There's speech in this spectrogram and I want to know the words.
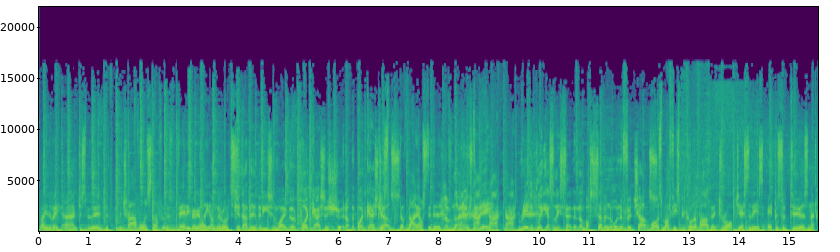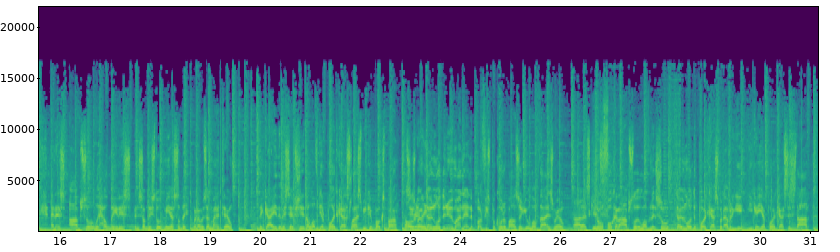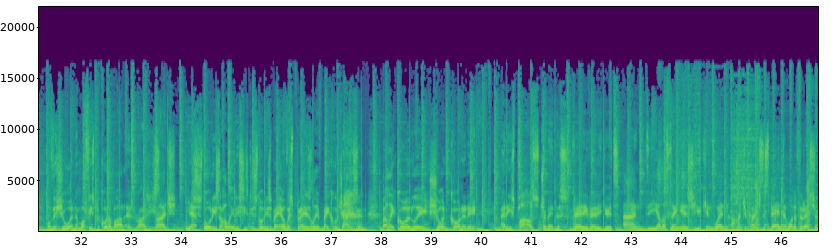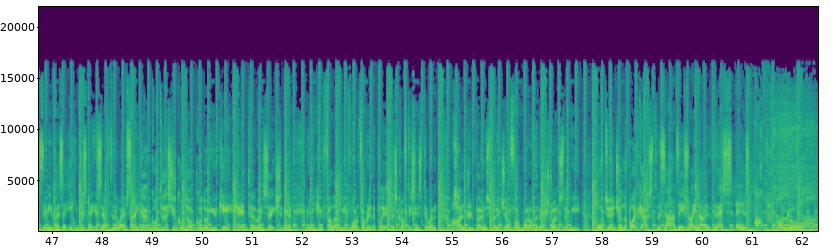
By the way, uh, just with the, the, the travel and stuff. It was very, very light on the roads. Could that be the reason why our podcast is shooting up the podcast charts? They've nothing else to do. They've nothing else to do. Rate the plate yesterday sitting at number seven on the food charts. Well, it's Murphy's Pakora Bar that dropped yesterday. It's episode two, isn't it? and it's absolutely hilarious. And somebody stopped me yesterday when I was in my hotel. The guy at the reception said, I loved your podcast last week at Bucks Bar. Oh, says, really? well, download the new one and the Murphy's Pakora Bar's out. You'll love that as well. Ah, that's good. So folk are absolutely loving it. So download the podcast wherever you, you get your podcast. The star of the show in the Murphy's Pakora Bar is Raj's. Raj, yeah. His stories are hilarious. He's got stories about Elvis Presley, Michael Jackson, Billy Connolly, Sean Connery, and his patter's tremendous. Very, very good. And the other thing is, you can win £100 to spend at one of the restaurants that we visit. You can just get yourself to the website. Yeah, go to thisisgo.co.uk, head to the win section there, and you can fill out a wee form for Rate the Plate, as Crofty says, to win a £100 voucher for one of the restaurants that we go to during the podcast. The Saturdays right now, this is Up on Go.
